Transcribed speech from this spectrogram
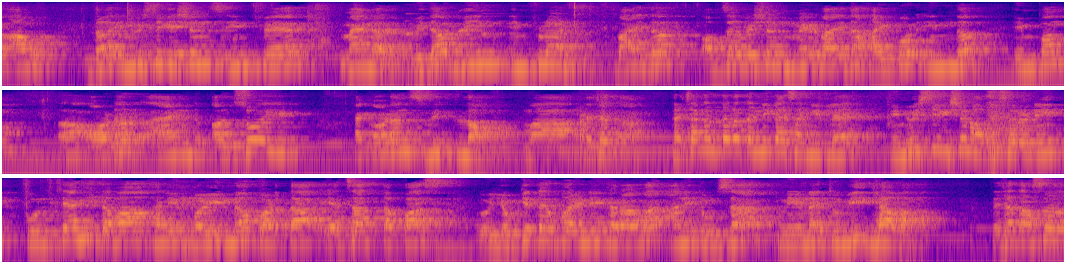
out the investigation in fair manner without being influenced by the observation made by the High Court in the impugned order and also it accordance with law त्याच्यात त्याच्यानंतर त्यांनी काय सांगितलंय? इन्व्हेस्टिगेशन ऑफिसरनी कोणत्याही दबावाखाली बळी न पडता याचा तपास योग्य त्या परीने करावा आणि तुमचा निर्णय तुम्ही घ्यावा. त्याच्यात असं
